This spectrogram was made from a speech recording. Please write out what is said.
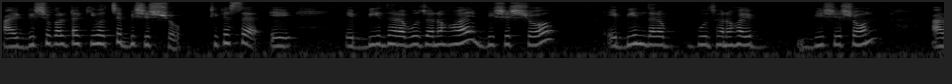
আর গ্রীষ্মকালটা কি হচ্ছে? বিশেষ্য। ঠিক আছে? এই এই বি দ্বারা বোঝানো হয় বিশেষ্য এই বিন দ্বারা বোঝানো হয় বিশেষণ আর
